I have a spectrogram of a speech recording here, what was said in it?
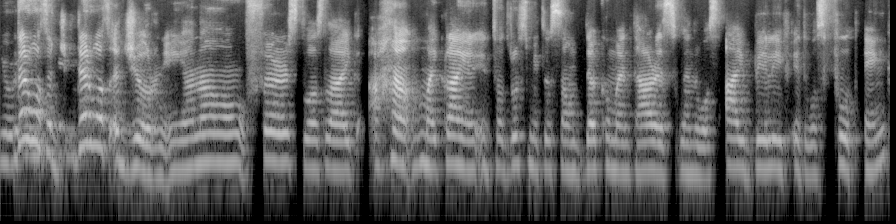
There was a there was a journey you know. First was like uh, my client introduced me to some documentaries when it was i believe it was food inc.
